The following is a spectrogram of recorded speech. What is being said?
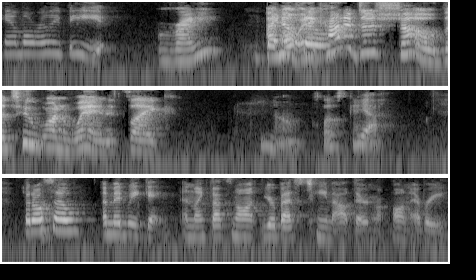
Campbell really beat? Right. But I know, and it kind of does show the two-one win. It's like, you know, close game. Yeah. But also a midweek game. And like that's not your best team out there on every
